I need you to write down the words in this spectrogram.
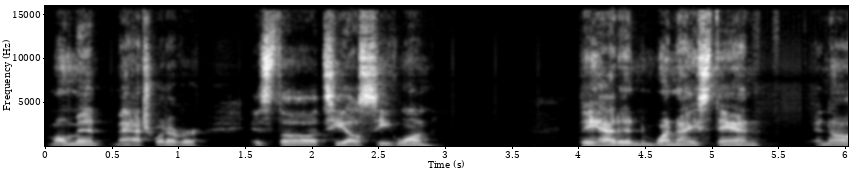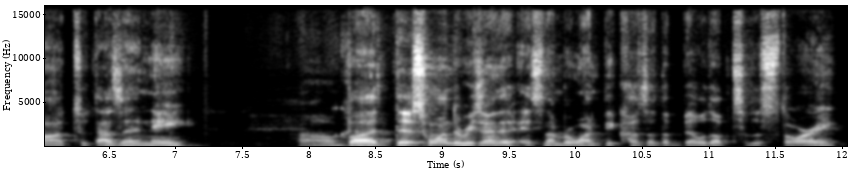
moment match whatever is the TLC one. They had a one night stand in uh 2008. Okay. But this one, the reason that it's number one because of the build up to the story,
